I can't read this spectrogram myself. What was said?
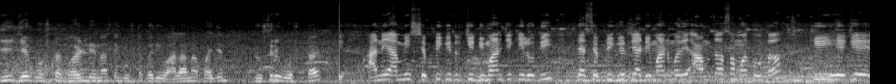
की जे गोष्ट घडली ना ती गोष्ट कधी व्हायला ना पाहिजे. दुसरी गोष्ट आणि आम्ही सेफ्टी किटची डिमांड जी केली होती त्या सेफ्टी किटच्या डिमांडमध्ये आमचं असं मत होतं की हे जे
